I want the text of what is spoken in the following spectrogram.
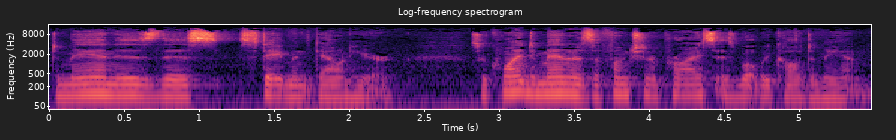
Demand is this statement down here. So quantity demanded as a function of price is what we call demand.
